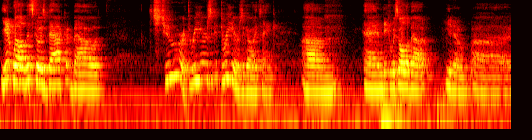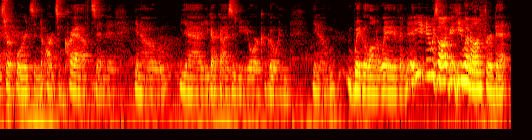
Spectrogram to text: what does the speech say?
yeah, well, this goes back about two or three years ago. Three years ago, I think, um, and it was all about you know uh, surfboards and arts and crafts, and uh, you know, yeah, you got guys in New York who go and you know wiggle on a wave, and it, it was all. He went on for a bit.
